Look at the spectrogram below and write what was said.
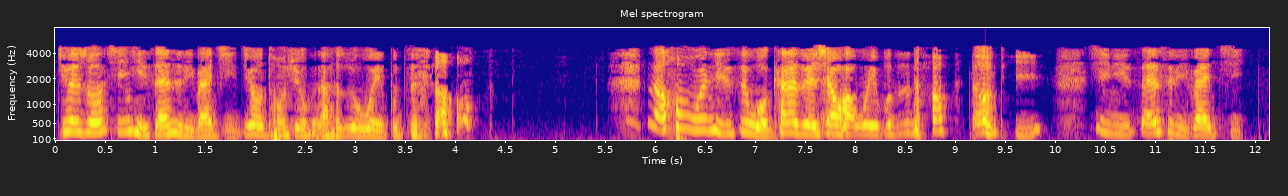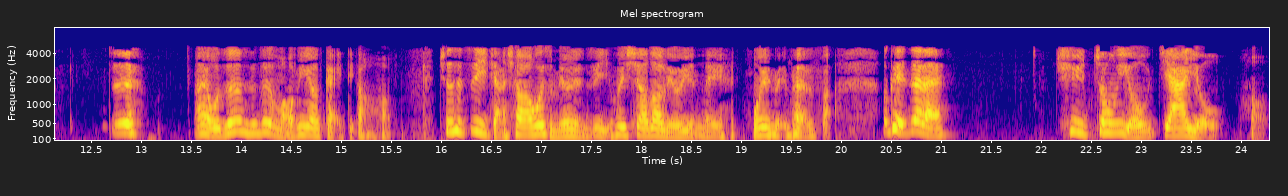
就会说星期三是礼拜几？结果同学回答说：“ 我也不知道。”然后问题是我看了这个笑话，我也不知道到底星期三是礼拜几。这，哎，我真的是这个毛病要改掉哈。就是自己讲笑话，为什么有点自己会笑到流眼泪？我也没办法。OK，再来。去中油加油，好，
